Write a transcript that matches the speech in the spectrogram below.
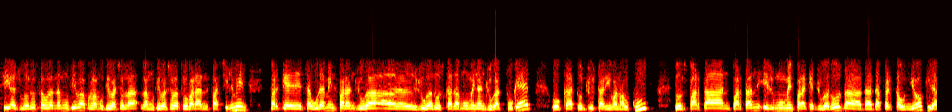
Sí, els jugadors s'hauran de motivar, però la motivació la, la motivació la trobaran fàcilment, perquè segurament faran jugar eh, jugadors que de moment han jugat poquet o que tot just arriben al club, doncs per tant, per tant és un moment per a aquests jugadors de, de, de fer-se un lloc i de,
